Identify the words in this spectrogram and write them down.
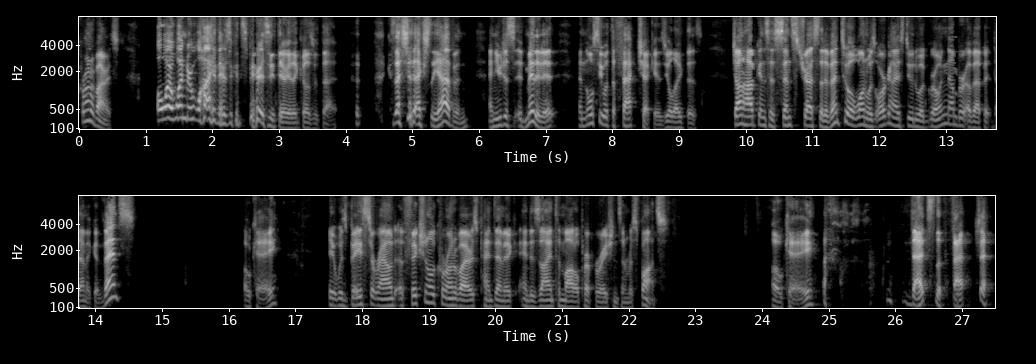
coronavirus. Oh, I wonder why there's a conspiracy theory that goes with that. Because that should actually happen. And you just admitted it. And we'll see what the fact check is. You'll like this. John Hopkins has since stressed that Event 201 was organized due to a growing number of epidemic events. Okay. It was based around a fictional coronavirus pandemic and designed to model preparations and response. Okay. That's the fact check.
